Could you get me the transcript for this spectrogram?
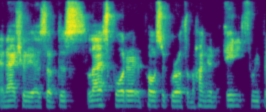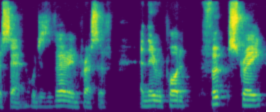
And actually, as of this last quarter, it posted growth of 183%, which is very impressive. And they reported fifth straight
